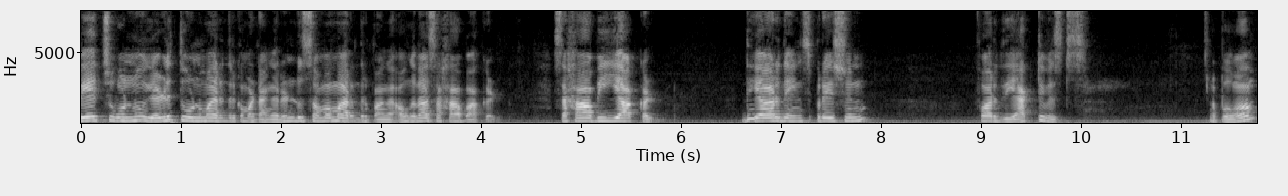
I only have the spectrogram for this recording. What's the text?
பேச்சு ஒன்றும் எழுத்து ஒன்றுமா இருந்திருக்க மாட்டாங்க. ரெண்டும் சமமாக இருந்திருப்பாங்க. அவங்க தான் சஹாபாக்கள். சஹாபியாக்கள். They are the inspiration for the activists அப்போது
